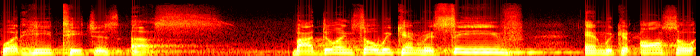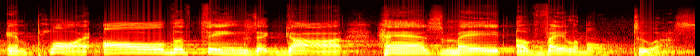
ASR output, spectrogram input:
what He teaches us. By doing so, we can receive and we can also employ all the things that God has made available to us.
